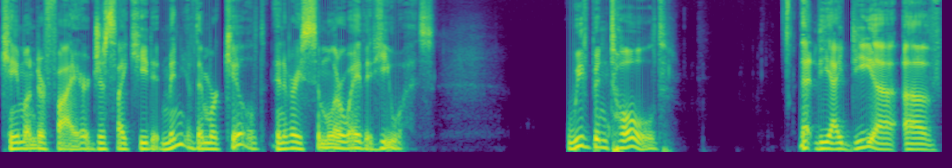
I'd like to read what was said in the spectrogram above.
came under fire just like he did. Many of them were killed in a very similar way that he was. We've been told that the idea of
